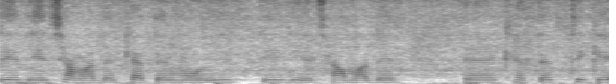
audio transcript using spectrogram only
দিয়ে দিয়েছে, আমাদের ক্ষেতের মরিচ দিয়ে দিয়েছে আমাদের ক্ষেতের থেকে।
